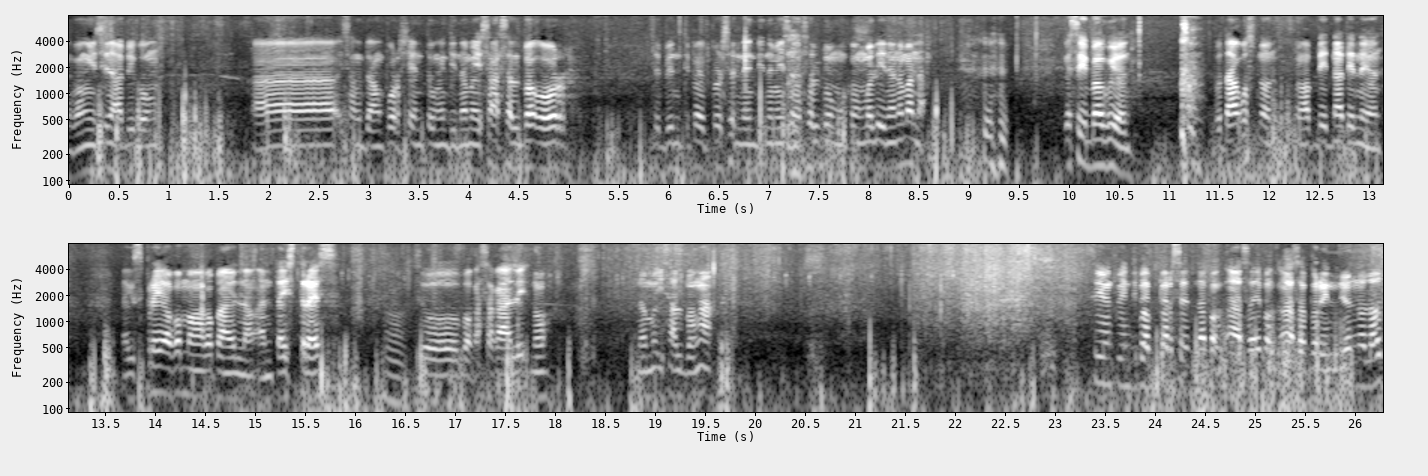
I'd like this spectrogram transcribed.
Mukhang yung sinabi kong ah, isang daang porsyentong hindi na may sasalba or 75% na hindi na may sasalba mukhang mali na naman ah. Kasi bago yon Patakos nun, yung update natin na yun Nag-spray ako mga kapangil ng anti-stress Oo. So baka sakali no Na maisalba nga Kasi yung 25% na pag-asa eh, pag-asa pa rin yun no Lord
